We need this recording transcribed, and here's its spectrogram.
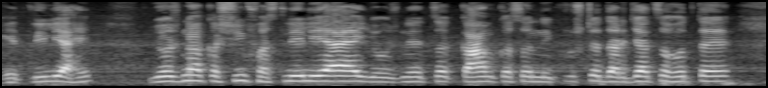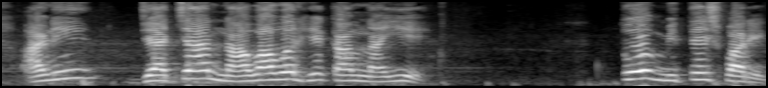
घेतलेली आहे. योजना कशी फसलेली आहे योजनेचं काम कसं निकृष्ट दर्जाचं होतंय आणि ज्याच्या नावावर हे काम नाही आहे तो मितेश पारेख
